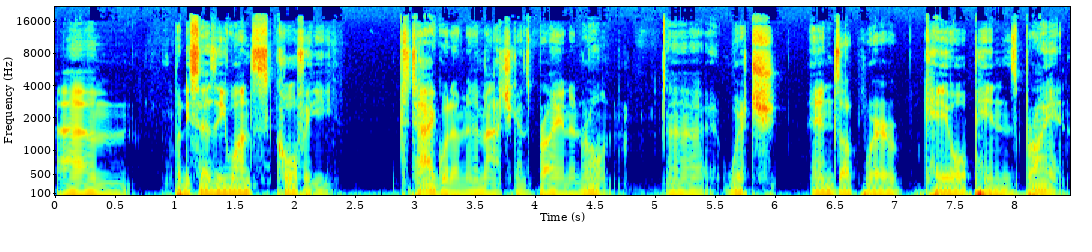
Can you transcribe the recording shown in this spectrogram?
um, but he says he wants Kofi to tag with him in a match against Bryan and Rowan, uh, which ends up where KO pins Bryan.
